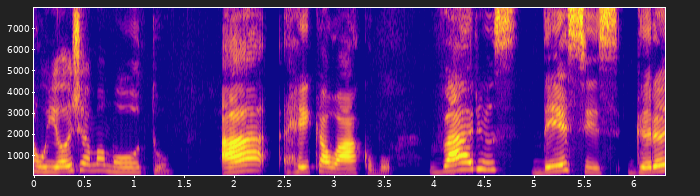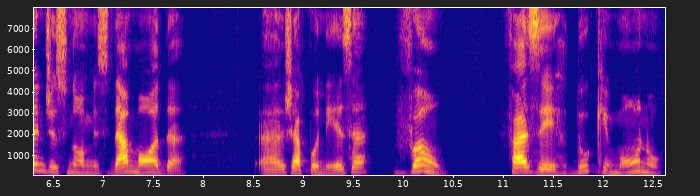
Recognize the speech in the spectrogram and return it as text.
o Yoji Yamamoto, a Rei Kawakubo, vários desses grandes nomes da moda uh, japonesa vão fazer do kimono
